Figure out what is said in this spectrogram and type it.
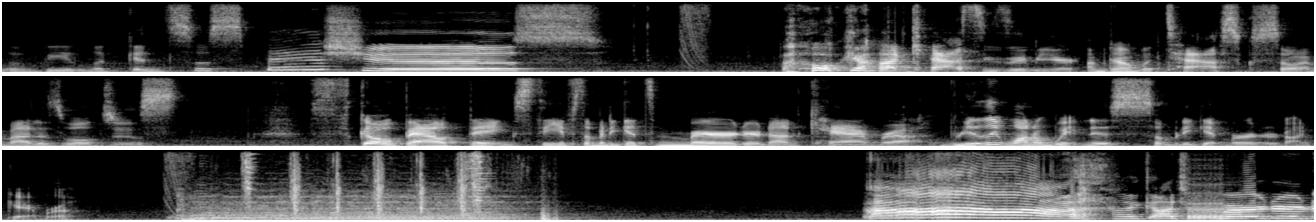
Will be looking suspicious. Oh god, Cassie's in here. I'm done with tasks, so I might as well just scope out things, see if somebody gets murdered on camera. Really want to witness somebody get murdered on camera. Ah! I got murdered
